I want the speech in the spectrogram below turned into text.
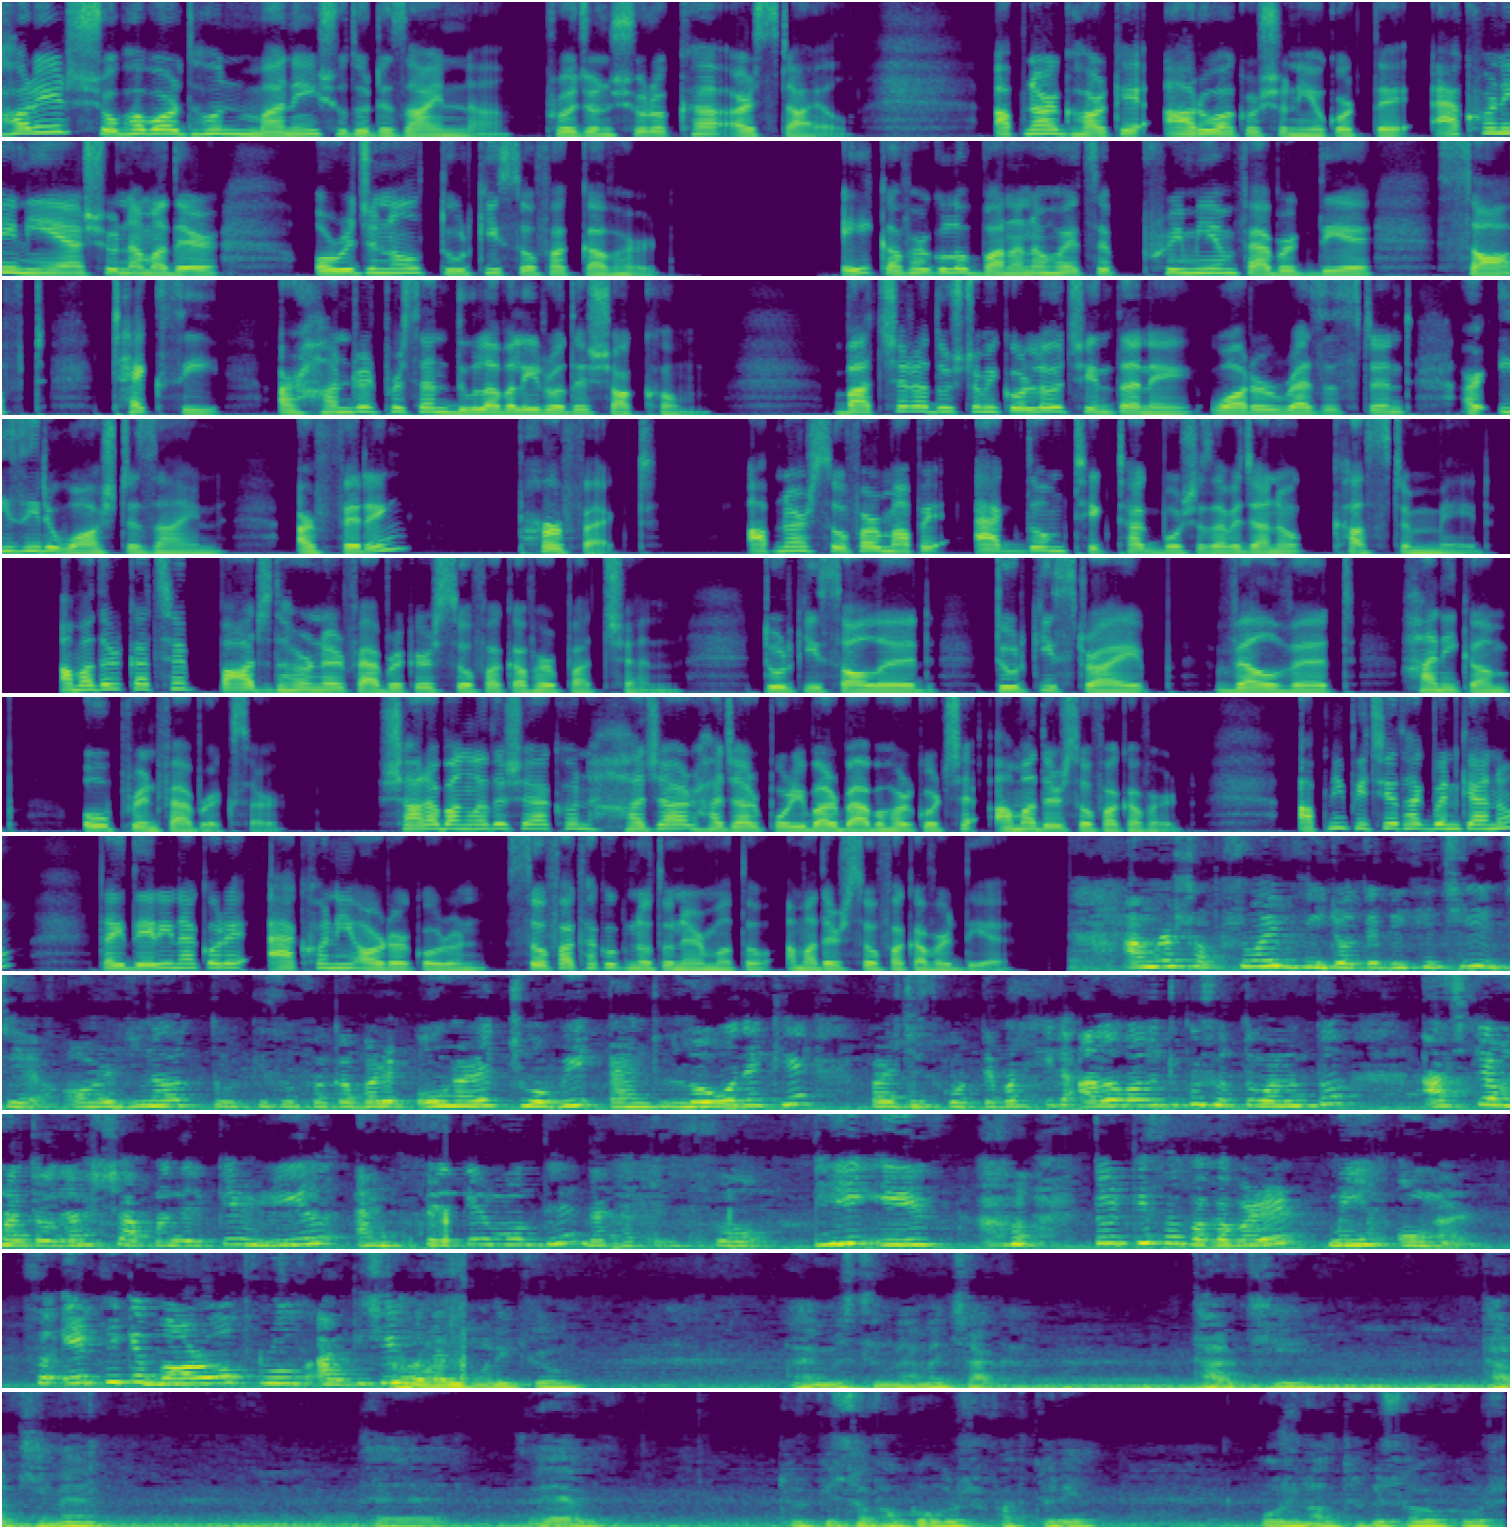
ঘরের শোভাবর্ধন মানেই শুধু ডিজাইন না, প্রয়োজন সুরক্ষা আর স্টাইল। আপনার ঘরকে আরও আকর্ষণীয় করতে এখনই নিয়ে আসুন আমাদের অরিজিনাল তুর্কি সোফা কভার। এই কাভারগুলো বানানো হয়েছে প্রিমিয়াম ফ্যাব্রিক দিয়ে, সফট টেক্সি আর হান্ড্রেড পার্সেন্ট দুলাবালি রোধে সক্ষম। বাচ্চারা দুষ্টুমি করলেও চিন্তা নেই ওয়াটার রেজিস্ট্যান্ট আর ইজি টু ওয়াশ ডিজাইন আর ফিটিং পারফেক্ট আপনার সোফার মাপে একদম ঠিকঠাক বসে যাবে যেন কাস্টম মেড আমাদের কাছে পাঁচ ধরনের ফ্যাব্রিকের সোফা কভার পাচ্ছেন। তুর্কি সলিড তুর্কি স্ট্রাইপ ভেলভেট হানিকাম্প ও প্রিন্ট ফ্যাব্রিক্সার সারা বাংলাদেশে এখন হাজার হাজার পরিবার ব্যবহার করছে আমাদের সোফা কভার আপনি পিছিয়ে থাকবেন কেন? তাই দেরি না করে এখনই অর্ডার করুন সোফা থাকুক নতুনের মতো আমাদের সোফা কভার দিয়ে। আমরা সবসময় ভিডিওতে দেখেছি যে অরিজিনাল তুর্কি সোফা কাভারের ওনারের ছবি অ্যান্ড লোগো দেখে পারচেস করতে। বাট এটা আদৌ কতটুকু সত্য বলুন তো? আজকে আমরা চলে আসছি আপনাদেরকে রিয়েল অ্যান্ড ফেকের মধ্যে দেখাতে। সো হি ইজ তুর্কি সোফা কাভারের মেইন ওনার সো এর থেকে বড় প্রুফ আর কিছুই হতে Turkey, Turkey Türkiye Sofa Cover Factory, orijinal Türkiye Sofa Cover.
